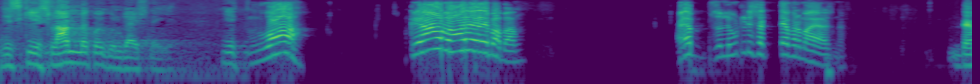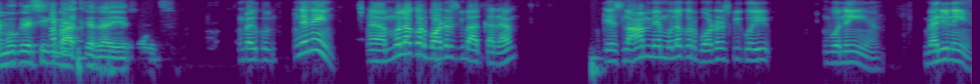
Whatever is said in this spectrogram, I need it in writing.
جس کی اسلام میں کوئی گنجائش نہیں ہے۔ یہ واہ کیا بات ہے بابا۔ ایبسولوٹلی ستیہ فرمایا اس نے۔ ڈیموکریسی کی بات کر رہا ہے یہ بالکل۔ نہیں نہیں ملک اور بارڈرز کی بات کر رہا ہے۔ کہ اسلام میں ملک اور بارڈرز کی کوئی وہ نہیں ہے ویلیو نہیں ہے۔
